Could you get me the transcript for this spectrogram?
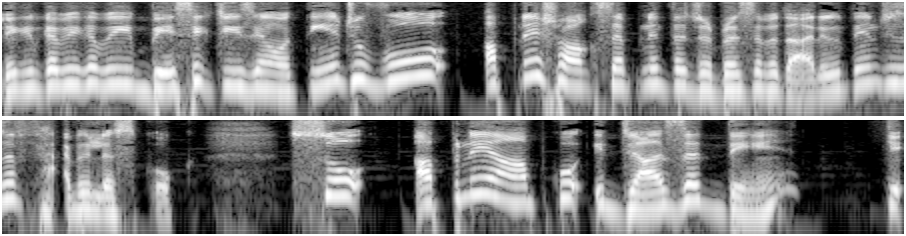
लेकिन कभी कभी बेसिक चीज़ें होती हैं जो वो अपने शौक से, अपने तजर्बे से बता रही होती हैं, जिस फैबुलस कुक सो अपने आप को इजाज़त दें कि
